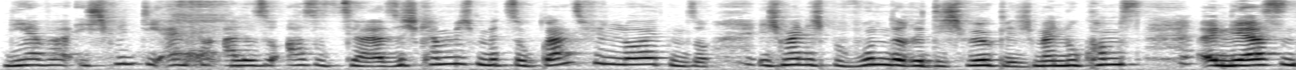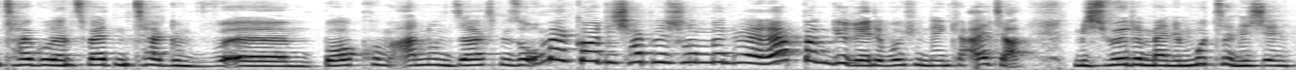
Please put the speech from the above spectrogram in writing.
Nee, aber ich finde die einfach alle so asozial. Also ich kann mich mit so ganz vielen Leuten so. Ich meine, ich bewundere dich wirklich. Ich meine, du kommst den ersten Tag oder den zweiten Tag im äh, Borkum an und sagst mir so, oh mein Gott, ich habe hier schon mit meinen Nachbarn geredet, wo ich mir denke, Alter, mich würde meine Mutter nicht in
